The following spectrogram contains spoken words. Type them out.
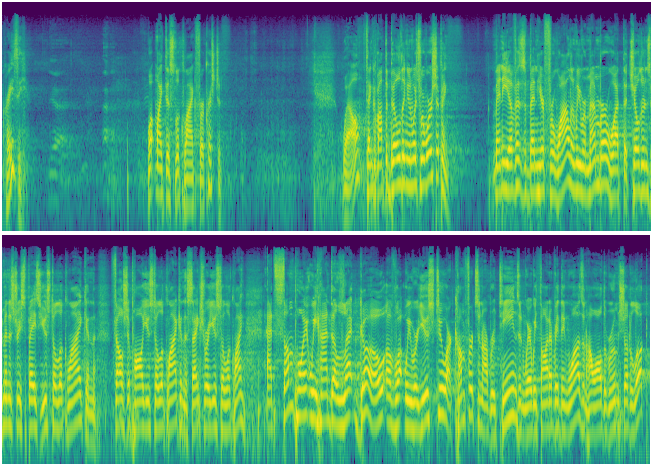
Crazy. What might this look like for a Christian? Well, think about the building in which we're worshiping. Many of us have been here for a while and we remember what the children's ministry space used to look like and the fellowship hall used to look like and the sanctuary used to look like. At some point, we had to let go of what we were used to, our comforts and our routines and where we thought everything was and how all the rooms should look.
